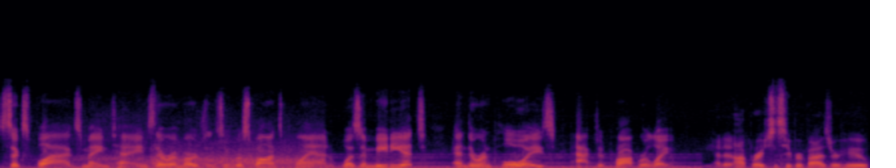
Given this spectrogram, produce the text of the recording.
Six Flags maintains their emergency response plan was immediate and their employees acted properly. We had an operations supervisor who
